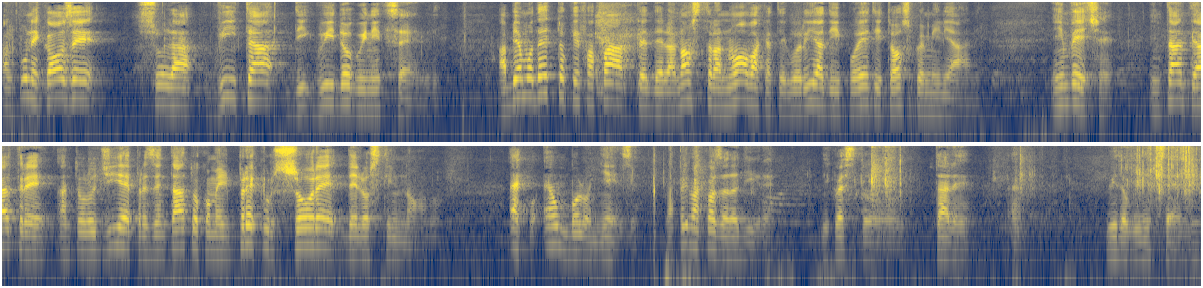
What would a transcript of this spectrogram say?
alcune cose sulla vita di Guido Guinizelli. Abbiamo detto che fa parte della nostra nuova categoria di poeti tosco-emiliani. Invece, in tante altre antologie è presentato come il precursore dello stil nuovo. Ecco, è un bolognese. La prima cosa da dire di questo tale eh, Guido Guinizelli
